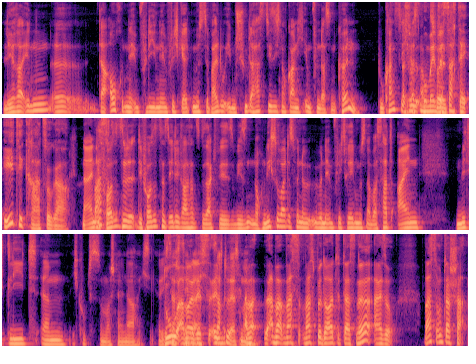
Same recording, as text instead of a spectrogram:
LehrerInnen äh, da auch eine, für die eine Impfpflicht gelten müsste, weil du eben Schüler hast, die sich noch gar nicht impfen lassen können. Du kannst dich also, Moment, das sagt der Ethikrat sogar. Nein, Was? die Vorsitzende, die Vorsitzende des Ethikrats hat gesagt, wir, wir sind noch nicht so weit, dass wir über eine Impfpflicht reden müssen, aber es hat ein Mitglied, ähm, ich gucke das nochmal schnell nach. Ich, ich du, aber das, sag du erst mal. Aber, aber was, was bedeutet das, ne? Also, was unterscheidet,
